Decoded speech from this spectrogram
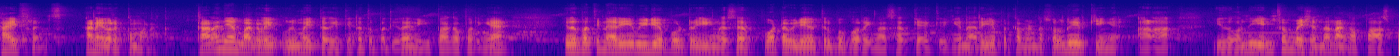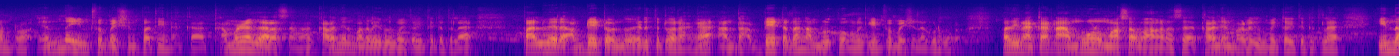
ஹாய் ஃப்ரெண்ட்ஸ் அனைவருக்கும் வணக்கம். கலைஞர் மகளிர் உரிமை தொகை திட்டத்தை பற்றி தான் இன்றைக்கி பார்க்க போகிறீங்க இதை பற்றி நிறைய வீடியோ போட்டிருக்கீங்களா சார் போட்ட வீடியோ திரும்ப போடுறீங்களா சார் கேட்குறீங்க நிறைய பேர் கமெண்ட்டில் சொல்லியிருக்கீங்க. ஆனால் இது வந்து இன்ஃபர்மேஷன் தான் நாங்கள் பாஸ் பண்ணுறோம் எந்த இன்ஃபர்மேஷன் பார்த்தீங்கன்னாக்கா தமிழக அரசாங்கம் கலைஞர் மகளிர் உரிமை தொகை திட்டத்தில் பல்வேறு அப்டேட் வந்து எடுத்துகிட்டு வராங்க. அந்த அப்டேட்டை தான் நம்மளுக்கு உங்களுக்கு இன்ஃபர்மேஷனாக கொடுக்குறோம். பார்த்தீங்கன்னாக்கா நான் மூணு மாதம் வாங்கினேன் சார் கலைஞர் மகளிர் உரிமை தொகை திட்டத்தில். இந்த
